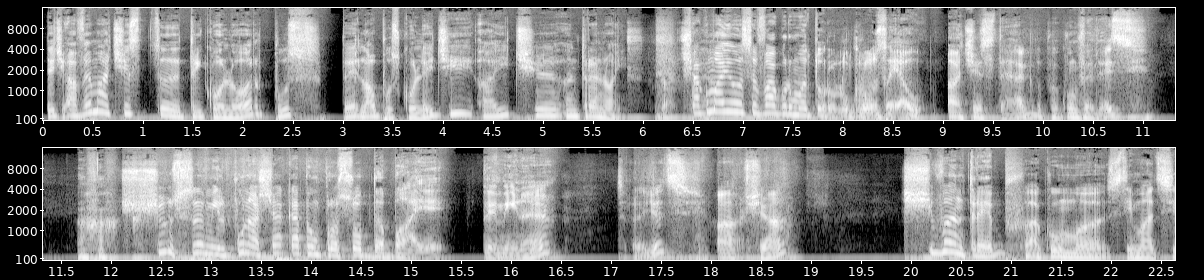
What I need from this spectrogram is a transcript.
Deci avem acest uh, tricolor pus pe, l-au pus colegii aici uh, între noi. Da. Și acum eu o să fac următorul lucru, o să iau acest steag, după cum vedeți, Aha. și să mi-l pun așa ca pe un prosop de baie pe mine. Înțelegeți? Așa. Și vă întreb, acum, stimați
